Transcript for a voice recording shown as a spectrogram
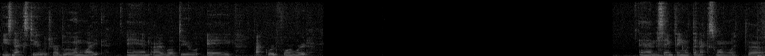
these next two, which are blue and white, and I will do a backward, forward, And the same thing with the next one with the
